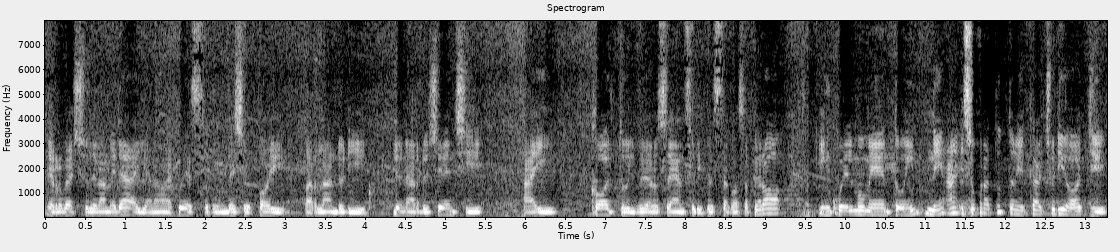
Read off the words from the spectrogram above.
è il rovescio della medaglia, no? è questo, che invece poi parlando di Leonardo Cenci hai colto il vero senso di questa cosa, però in quel momento, in, ne, soprattutto nel calcio di oggi,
